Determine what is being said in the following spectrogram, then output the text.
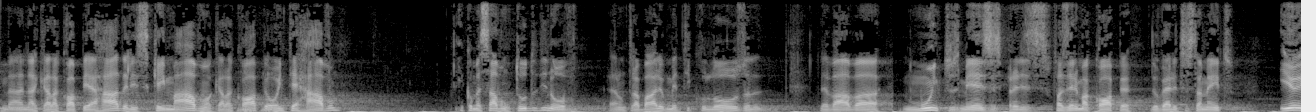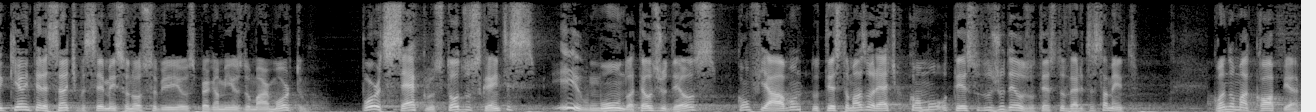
na, naquela cópia errada. Eles queimavam aquela cópia uhum. ou enterravam e começavam tudo de novo. Era um trabalho meticuloso, levava muitos meses para eles fazerem uma cópia do Velho Testamento. E o que é interessante, você mencionou sobre os pergaminhos do Mar Morto. Por séculos, todos os crentes e o mundo, até os judeus, confiavam no texto masorético como o texto dos judeus, o texto do Velho Testamento. Quando uma cópia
